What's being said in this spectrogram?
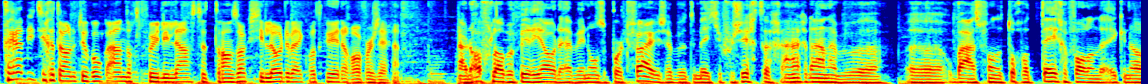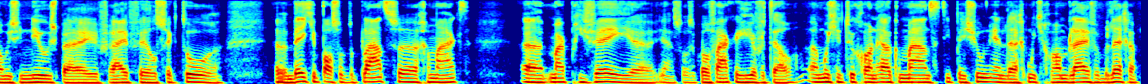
traditiegetrouw natuurlijk ook aandacht voor jullie laatste transactie. Lodewijk, wat kun je daarover zeggen? Nou, de afgelopen periode hebben we in onze portefeuilles hebben we het een beetje voorzichtig aangedaan. Hebben we uh, op basis van het toch wat tegenvallende economische nieuws bij vrij veel sectoren een beetje pas op de plaats uh, gemaakt. Uh, maar privé, ja, zoals ik wel vaker hier vertel, moet je natuurlijk gewoon elke maand die pensioen inleggen, moet je gewoon blijven beleggen.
